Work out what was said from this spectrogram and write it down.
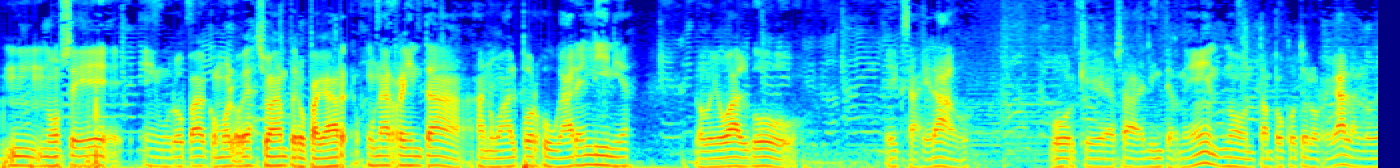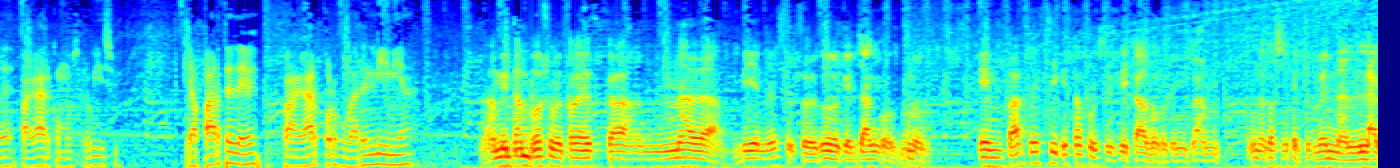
Mm, no sé en Europa cómo lo veas Joan, pero pagar una renta anual por jugar en línea lo veo algo exagerado porque o sea, el internet no tampoco te lo regalan, lo debes pagar como servicio. Y aparte debes pagar por jugar en línea. A mí tampoco me parezca nada bien eso, sobre todo que Django, bueno, en parte sí que está justificado, porque en plan, una cosa es que te vendan la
